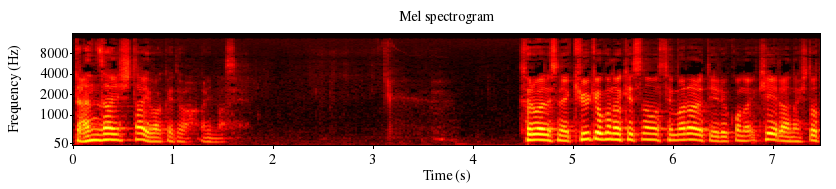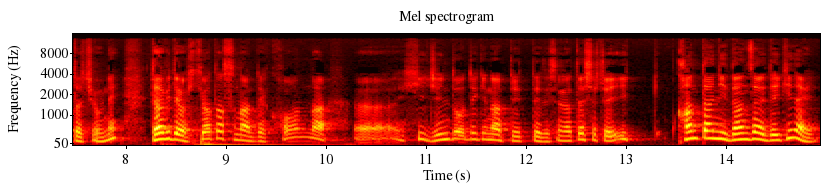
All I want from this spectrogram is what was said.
断罪したいわけではありません。それはですね、究極の決断を迫られているこのケイラーの人たちをね、ダビデを引き渡すなんて、こんな非人道的なって言ってですね、私たちは簡単に断罪できない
